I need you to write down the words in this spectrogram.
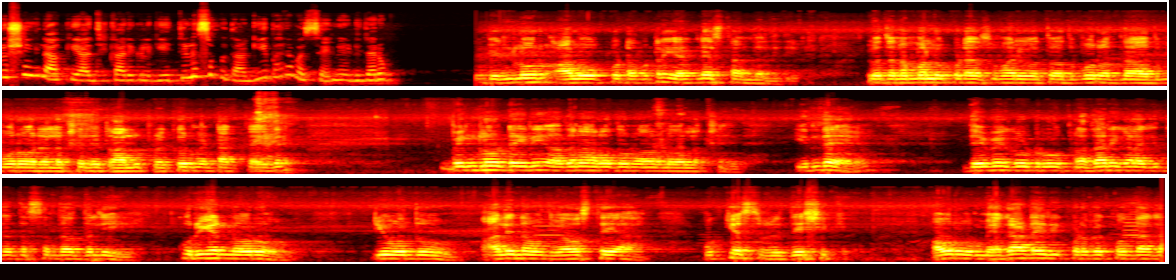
ಕೃಷಿ ಇಲಾಖೆ ಅಧಿಕಾರಿಗಳಿಗೆ ತಿಳಿಸುವುದಾಗಿ ಭರವಸೆ ನೀಡಿದರು. ಬೆಂಗಳೂರು ಹಾಲು ಒಕ್ಕೂಟ ಬಿಟ್ಟರೆ ಎರಡನೇ ಸ್ಥಾನದಲ್ಲಿದ್ದೀವಿ ಇವತ್ತು ನಮ್ಮಲ್ಲೂ ಕೂಡ ಸುಮಾರು ಇವತ್ತು ಹದಿಮೂರು ಹದಿನಾ ಹದಿಮೂರುವರೆ ಲಕ್ಷ ಲೀಟರ್ ಹಾಲು ಪ್ರೊಕ್ಯೂರ್ಮೆಂಟ್ ಆಗ್ತಾ ಇದೆ. ಬೆಂಗಳೂರು ಡೈರಿ ಹದಿನಾರು ಹದಿನಾರು ಲಕ್ಷ ಇದೆ. ಹಿಂದೆ ದೇವೇಗೌಡರು ಪ್ರಧಾನಿಗಳಾಗಿದ್ದಂಥ ಸಂದರ್ಭದಲ್ಲಿ ಕುರಿಯನ್ನವರು ಈ ಒಂದು ಹಾಲಿನ ಒಂದು ವ್ಯವಸ್ಥೆಯ ಮುಖ್ಯಸ್ಥರು ದೇಶಕ್ಕೆ. ಅವರು ಮೆಗಾ ಡೈರಿ ಕೊಡಬೇಕು ಅಂದಾಗ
